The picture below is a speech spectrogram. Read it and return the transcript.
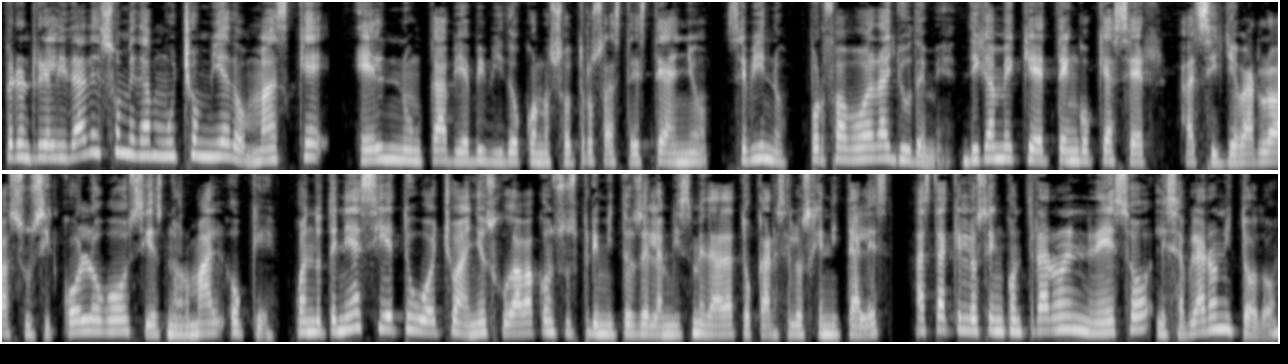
Pero en realidad eso me da mucho miedo, más que él nunca había vivido con nosotros hasta este año. Se vino. Por favor, ayúdeme. Dígame qué tengo que hacer. Así llevarlo a su psicólogo, si es normal o qué. Cuando tenía siete u ocho años jugaba con sus primitos de la misma edad a tocarse los genitales, hasta que los encontraron en eso, les hablaron y todo,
